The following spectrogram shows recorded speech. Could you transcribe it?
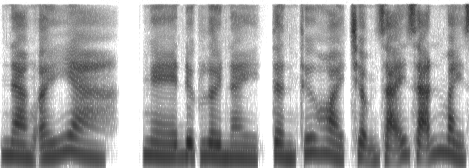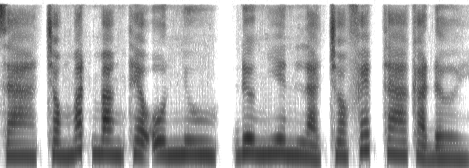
Nàng ấy à, nghe được lời này, Tần Thư Hoài chậm rãi giãn mày ra, trong mắt mang theo ôn nhu, đương nhiên là cho phép ta cả đời.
